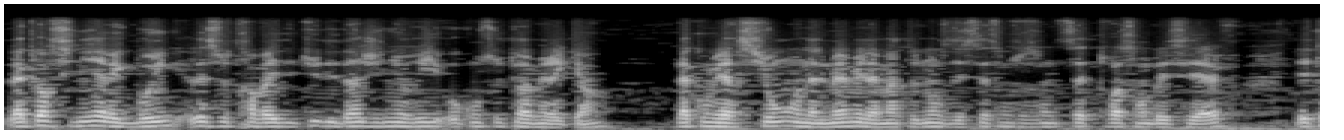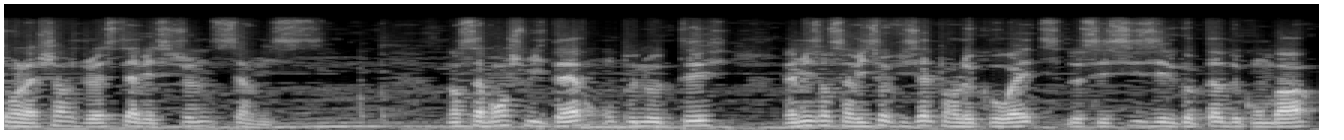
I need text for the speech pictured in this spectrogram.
L'accord signé avec Boeing laisse le travail d'études et d'ingénierie aux constructeurs américains, la conversion en elle-même et la maintenance des 767-300 BCF étant à la charge de ST Aviation Service. Dans sa branche militaire, on peut noter la mise en service officielle par le Koweït de ses six hélicoptères de combat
